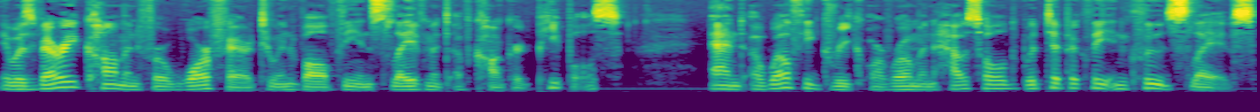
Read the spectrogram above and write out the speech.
It was very common for warfare to involve the enslavement of conquered peoples, and a wealthy Greek or Roman household would typically include slaves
